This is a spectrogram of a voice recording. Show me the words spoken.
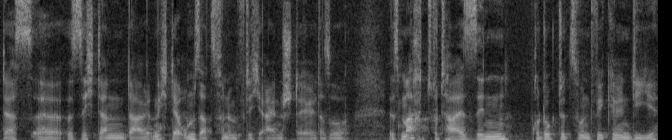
dass äh, sich dann da nicht der Umsatz vernünftig einstellt. Also es macht total Sinn, Produkte zu entwickeln, die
